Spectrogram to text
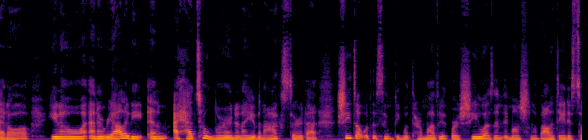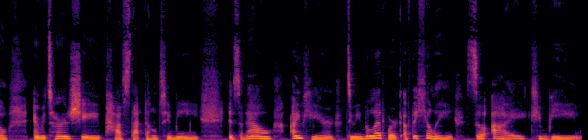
at all, you know, and in reality, and I had to learn, and I even asked her that she dealt with the same thing with her mother, where she wasn't emotionally validated. So, in return, she passed that down to me. And so now I'm here doing the lead work of the healing so I can be.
